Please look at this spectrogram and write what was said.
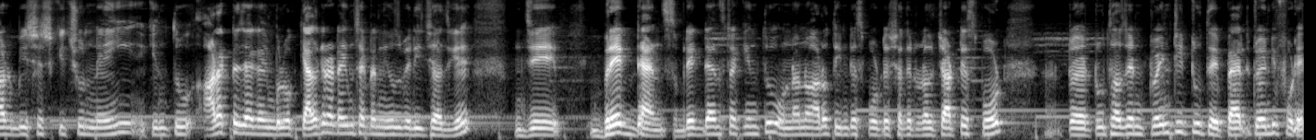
আর বিশেষ কিছু নেই, কিন্তু আর একটা জায়গায় আমি বলব ক্যালকাটা টাইমস একটা নিউজ বেরিয়েছে আজকে যে ব্রেক ড্যান্স। ব্রেক ড্যান্সটা কিন্তু অন্যান্য আরও তিনটে স্পোর্টের সাথে টোটাল চারটে স্পোর্ট টু থাউজেন্ড টোয়েন্টি টুতে টোয়েন্টি ফোরে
